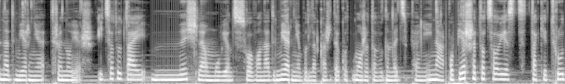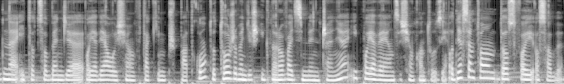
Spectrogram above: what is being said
nadmiernie trenujesz. I co tutaj myślę, mówiąc słowo nadmiernie, bo dla każdego może to wyglądać zupełnie inaczej. Po pierwsze, to co jest takie trudne i to co będzie pojawiało się w takim przypadku, to to, że będziesz ignorować zmęczenie i pojawiające się kontuzje. Odniosę to do swojej osoby.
